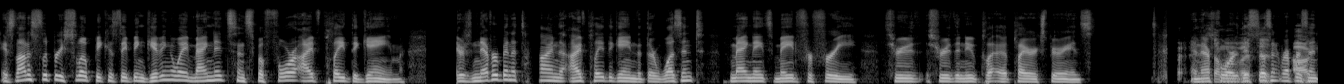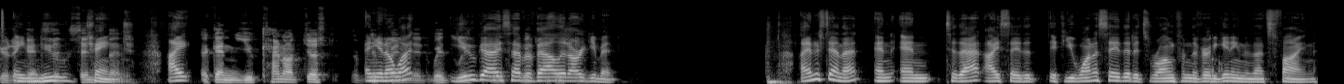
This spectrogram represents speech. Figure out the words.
It's not a slippery slope because they've been giving away magnets since before I've played the game. There's never been a time that I've played the game that there wasn't magnets made for free through through the new pl- player experience and therefore this doesn't represent a new change. Then. I again, you cannot just and you know what? With, you with, guys with, have a valid argument. I understand that, and and to that I say that if you want to say that it's wrong from the very beginning, then that's fine.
